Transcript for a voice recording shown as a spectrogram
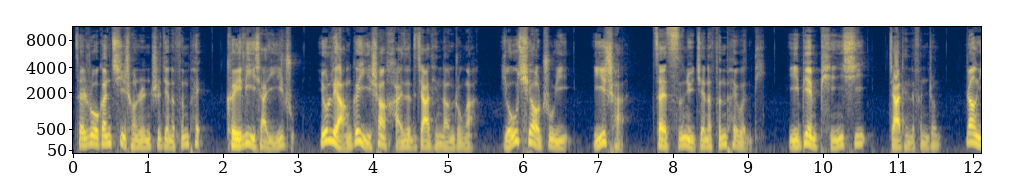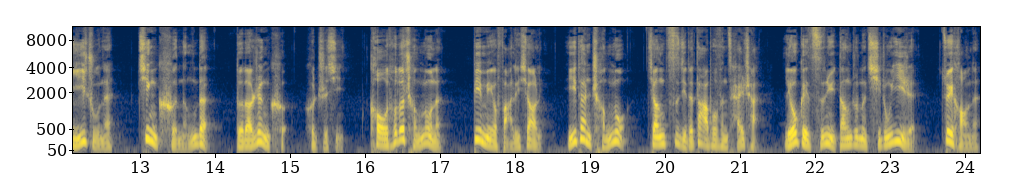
在若干继承人之间的分配，可以立下遗嘱。有两个以上孩子的家庭当中啊，尤其要注意遗产在子女间的分配问题，以便平息家庭的纷争，让遗嘱呢尽可能的得到认可和执行。口头的承诺呢，并没有法律效力。一旦承诺将自己的大部分财产留给子女当中的其中一人，最好呢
